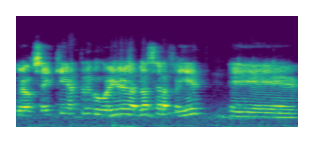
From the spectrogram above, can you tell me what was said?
Pero ¿sabéis que antes de que ocurriera la Plaza Lafayette, eh,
